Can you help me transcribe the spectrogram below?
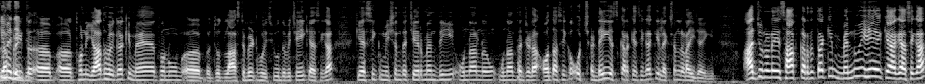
ਕਿਵੇਂ ਦੇਖਦੇ ਤੁਹਾਨੂੰ ਯਾਦ ਹੋਵੇਗਾ ਕਿ ਮੈਂ ਤੁਹਾਨੂੰ ਜੋ ਲਾਸਟ ਡਿਬੇਟ ਹੋਈ ਸੀ ਉਹਦੇ ਵਿੱਚ ਇਹੀ ਕਿਹਾ ਸੀਗਾ ਕਿ ਐਸੀ ਕਮਿਸ਼ਨ ਦੇ ਚੇਅਰਮੈਨ ਦੀ ਉਹਨਾਂ ਨੂੰ ਉਹਨਾਂ ਦਾ ਜਿਹੜਾ ਅਹੁਦਾ ਸੀਗਾ ਉਹ ਛੱਡੇ ਹੀ ਇਸ ਕਰਕੇ ਸੀਗਾ ਕਿ ਇਲੈਕਸ਼ਨ ਲੜਾਈ ਜਾਏਗੀ। ਅੱਜ ਉਹਨਾਂ ਨੇ ਇਹ ਸਾਫ਼ ਕਰ ਦਿੱਤਾ ਕਿ ਮੈਨੂੰ ਇਹ ਕਿਹਾ ਗਿਆ ਸੀਗਾ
